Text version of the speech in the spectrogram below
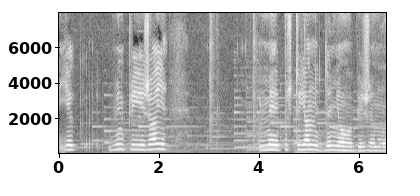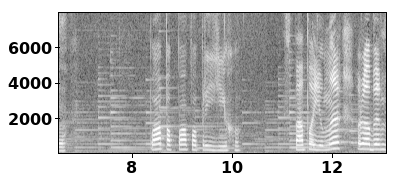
як він приїжджає, ми постійно до нього біжимо. Папа, папа приїхав. Папою ми робимо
